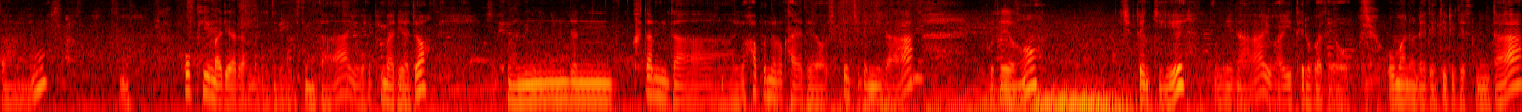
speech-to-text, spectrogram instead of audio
그다음에 음, 호피 마리아를 한번 해드리겠습니다. 이 호피 마리아죠. 완전 크답니다. 이 화분으로 가야 돼요. 10cm 됩니다. 보세요. 10cm 됩니다. 이 아이 데려가세요. 5만원에 내드리겠습니다.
